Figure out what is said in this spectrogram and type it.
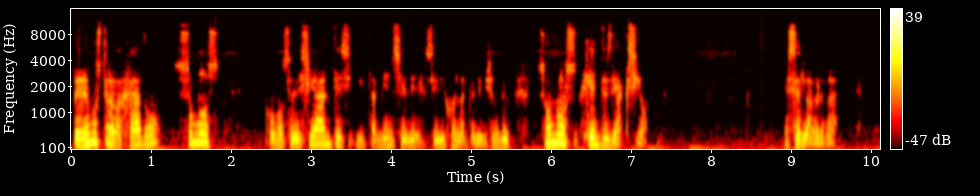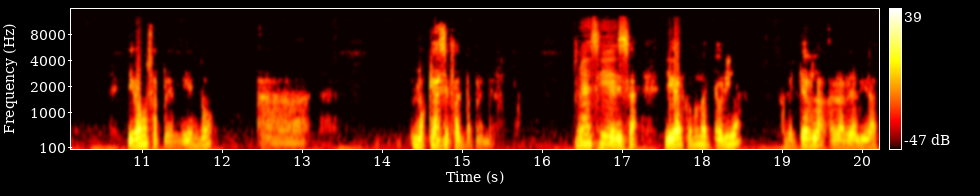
pero hemos trabajado, somos, como se decía antes y también se, se dijo en la televisión, somos gentes de acción. Esa es la verdad. Y vamos aprendiendo a lo que hace falta aprender. No nos interesa llegar con una teoría a meterla a la realidad.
